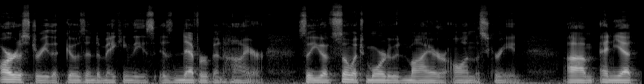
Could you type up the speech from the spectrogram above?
artistry that goes into making these, has never been higher. So you have so much more to admire on the screen. Um, and yet,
